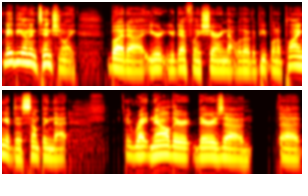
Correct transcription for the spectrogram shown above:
maybe unintentionally but uh, you're you're definitely sharing that with other people and applying it to something that right now there there's a, a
